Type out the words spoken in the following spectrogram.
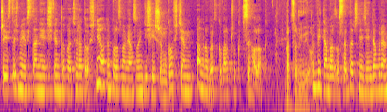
Czy jesteśmy je w stanie świętować radośnie? O tym porozmawiam z moim dzisiejszym gościem, pan Robert Kowalczuk, psycholog. Bardzo mi miło. Witam bardzo serdecznie, dzień dobry.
